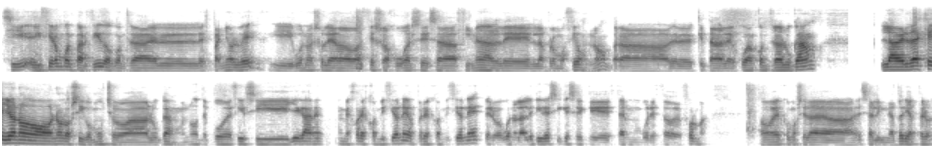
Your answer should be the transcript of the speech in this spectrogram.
Sí, hicieron buen partido contra el Español B y bueno, eso le ha dado acceso a jugarse esa final en la promoción, ¿no? Para ver qué tal juegan contra Lucan. La verdad es que yo no, lo sigo mucho a Lucan, no te puedo decir si llegan en mejores condiciones o peores condiciones, pero bueno, la Atleti sí que sé que está en un buen estado de forma. Vamos a ver cómo será esa eliminatoria, pero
